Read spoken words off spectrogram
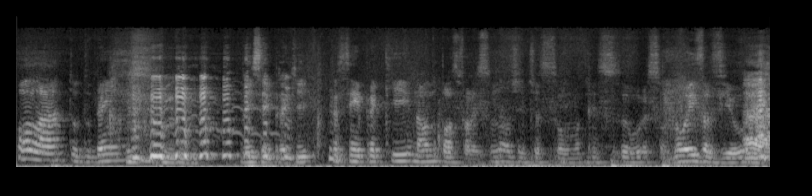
Olá, tudo bem? Vem sempre aqui. Tô sempre aqui. Não, não posso falar isso não, gente. Eu sou uma pessoa, eu sou noiva, viu? Ah,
